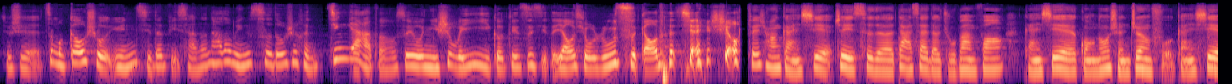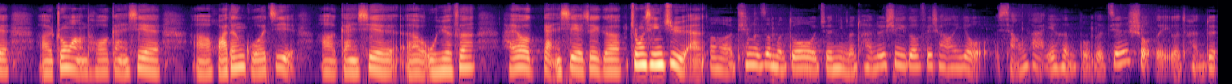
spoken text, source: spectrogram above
就是这么高手云集的比赛，能拿到名次都是很惊讶的。所以你是唯一一个对自己的要求如此高的选手。非常感谢这一次的大赛的主办方，感谢广东省政府，感谢呃中网投，感谢呃华登国际，啊感谢呃五月份。还要感谢这个中心巨源。呃，听了这么多，我觉得你们团队是一个非常有想法，也很懂得坚守的一个团队。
